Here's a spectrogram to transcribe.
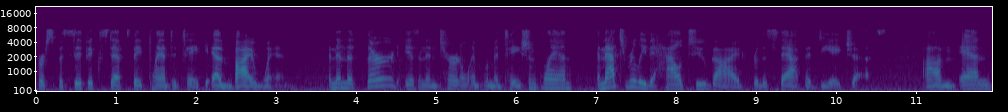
for specific steps they plan to take and by when. And then the third is an internal implementation plan, and that's really the how to guide for the staff at DHS. Um, and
